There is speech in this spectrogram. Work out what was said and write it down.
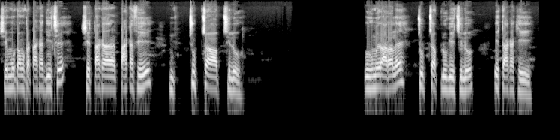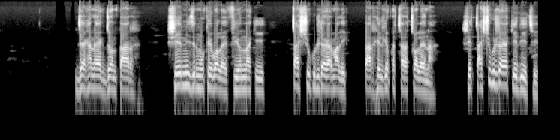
সে মোটা মোটা টাকা দিয়েছে। সে টাকা টাকা পেয়ে চুপচাপ ছিল। রুমের আড়ালে চুপচাপ লুগিয়েছিল এই টাকা খেয়ে। যেখানে একজন তার, সে নিজের মুখে বলে ফিওন নাকি চারশো কোটি টাকার মালিক, তার হেলিকপ্টার ছাড়া চলে না। সে চারশো কোটি টাকা কে দিয়েছে?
